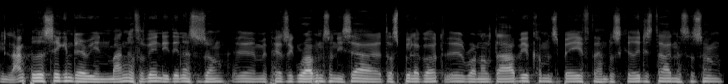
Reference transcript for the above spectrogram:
en langt bedre secondary, end mange havde forventet i den her sæson, øh, med Patrick Robinson især, der spiller godt. Øh, Ronald Darby er kommet tilbage, efter han blev skadet i starten af sæsonen.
